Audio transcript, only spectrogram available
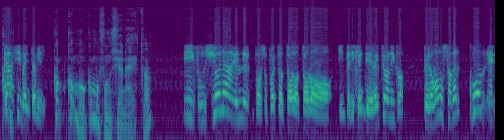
¿Cómo? Casi 20.000. ¿Cómo, cómo, cómo funciona esto? Y funciona, en, por supuesto, todo todo inteligente y electrónico, pero vamos a ver, cómo, eh,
